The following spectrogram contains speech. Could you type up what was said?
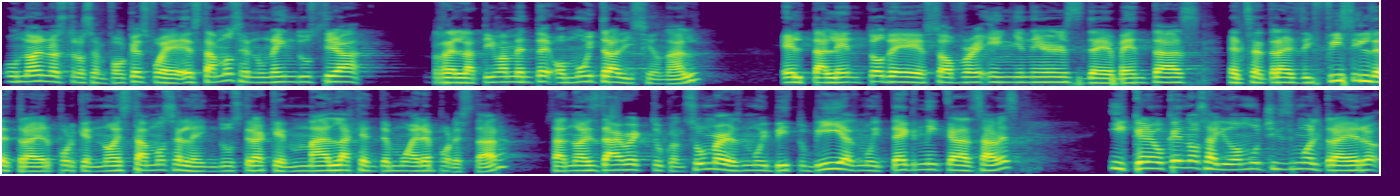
uno de nuestros enfoques fue, estamos en una industria relativamente o muy tradicional, el talento de software engineers, de ventas, etcétera, es difícil de traer porque no estamos en la industria que más la gente muere por estar. O sea, no es direct to consumer, es muy B2B, es muy técnica, ¿sabes? Y creo que nos ayudó muchísimo el traer,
